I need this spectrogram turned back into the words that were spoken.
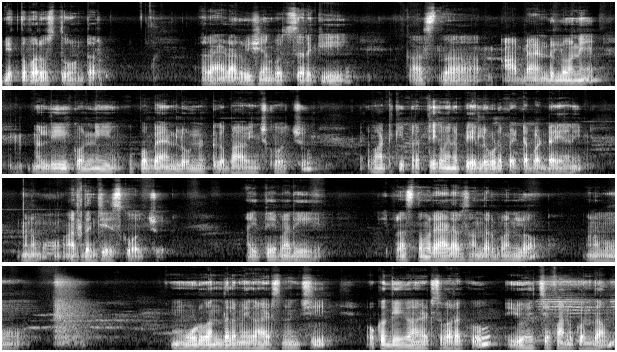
వ్యక్తపరుస్తూ ఉంటారు. రాడార్ విషయానికి వచ్చేసరికి కాస్త ఆ బ్యాండ్లోనే మళ్ళీ కొన్ని ఉప బ్యాండ్లు ఉన్నట్టుగా భావించుకోవచ్చు. వాటికి ప్రత్యేకమైన పేర్లు కూడా పెట్టబడ్డాయని మనము అర్థం చేసుకోవచ్చు. అయితే మరి ప్రస్తుతం రాడార్ సందర్భంలో మనము మూడు వందల మెగాహెడ్స్ నుంచి ఒక గిగాహెడ్స్ వరకు యూహెచ్ఎఫ్ అనుకుందాం.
